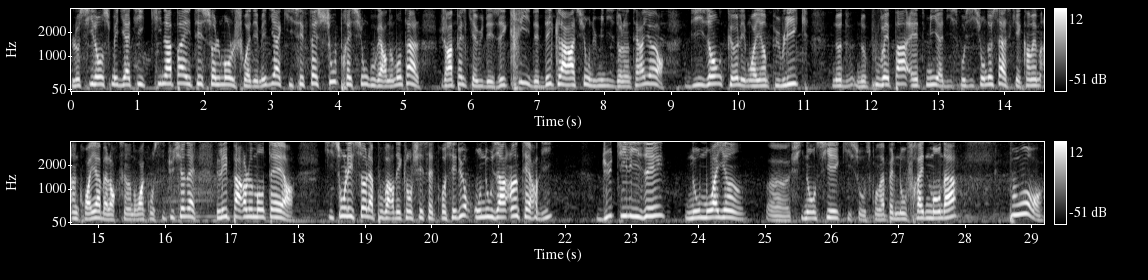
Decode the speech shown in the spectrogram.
Le silence médiatique, qui n'a pas été seulement le choix des médias, qui s'est fait sous pression gouvernementale. Je rappelle qu'il y a eu des écrits, des déclarations du ministre de l'Intérieur disant que les moyens publics ne, ne pouvaient pas être mis à disposition de ça, ce qui est quand même incroyable alors que c'est un droit constitutionnel. Les parlementaires, qui sont les seuls à pouvoir déclencher cette procédure, on nous a interdit d'utiliser nos moyens euh, financiers, qui sont ce qu'on appelle nos frais de mandat, pour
